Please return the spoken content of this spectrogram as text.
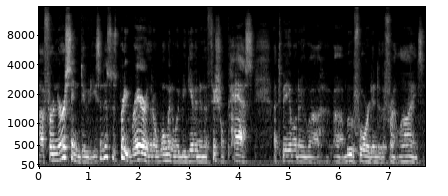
uh, for nursing duties, and this was pretty rare that a woman would be given an official pass uh, to be able to uh, uh move forward into the front lines.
